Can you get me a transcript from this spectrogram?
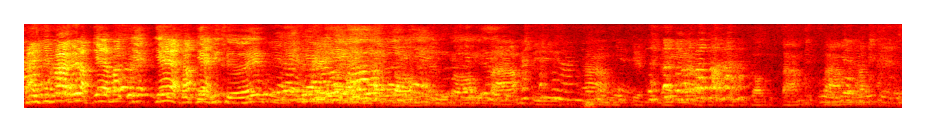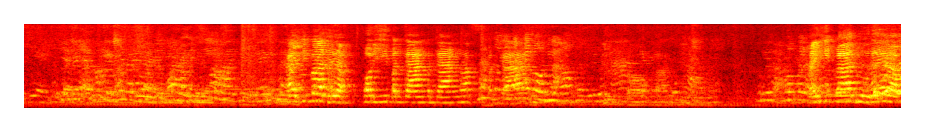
ใครคิดว่าระดับแย่มากแย่แย่ครับแย่เฉย องสามสามครับใครคิดว่าจะแบบพอดีปานกลางปานกลางครับปานกลางสองสามใครคิดว่าอยู่ในระดับ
